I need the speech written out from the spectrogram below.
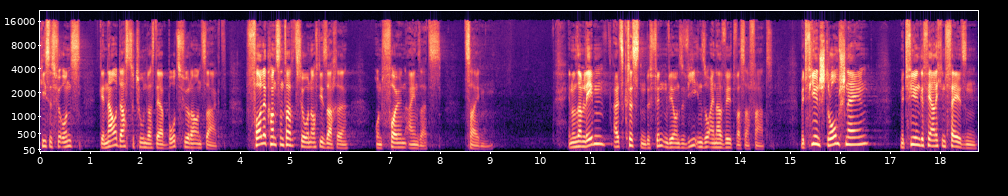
hieß es für uns, genau das zu tun, was der Bootsführer uns sagt. Volle Konzentration auf die Sache und vollen Einsatz zeigen. In unserem Leben als Christen befinden wir uns wie in so einer Wildwasserfahrt. Mit vielen Stromschnellen, mit vielen gefährlichen Felsen,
